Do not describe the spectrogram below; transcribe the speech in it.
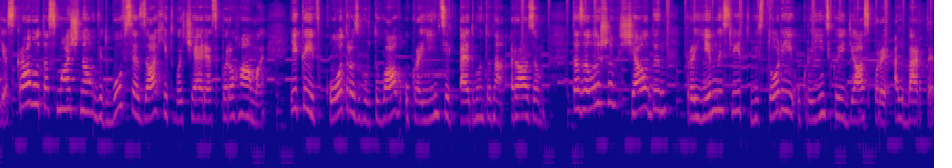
Яскраво та смачно відбувся захід вечеря з пирогами, який вкотре згуртував українців Едмонтона разом та залишив ще один приємний слід в історії української діаспори Альберти.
